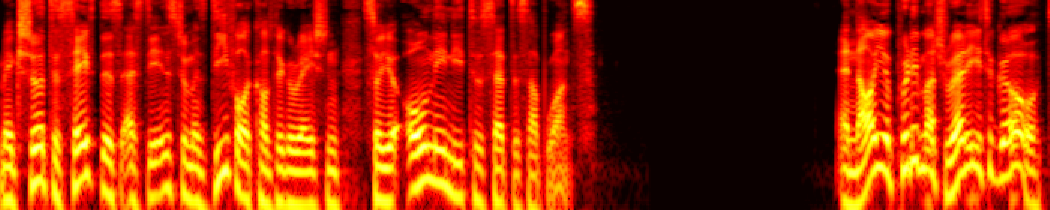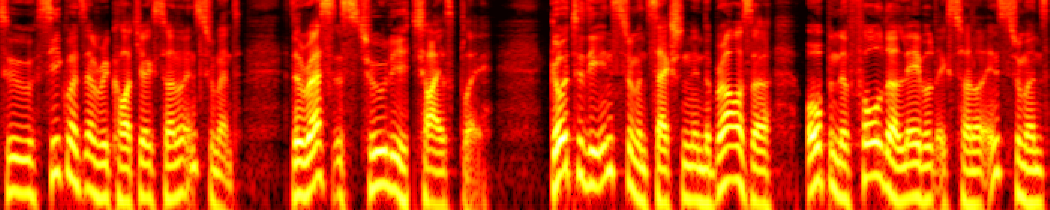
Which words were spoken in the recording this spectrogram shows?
Make sure to save this as the instrument's default configuration, so you only need to set this up once. And now you're pretty much ready to go to sequence and record your external instrument. The rest is truly child's play. Go to the instrument section in the browser, open the folder labeled external instruments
